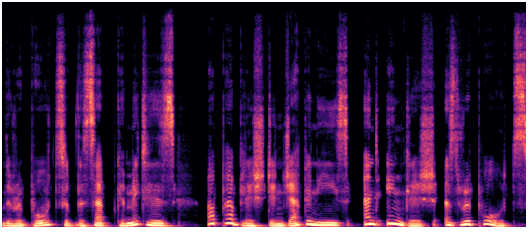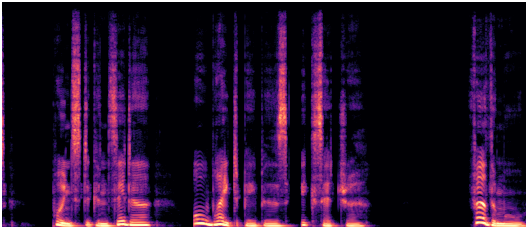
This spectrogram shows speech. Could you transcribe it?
The reports of the subcommittees are published in Japanese and English as reports, points to consider, or white papers, etc. Furthermore,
